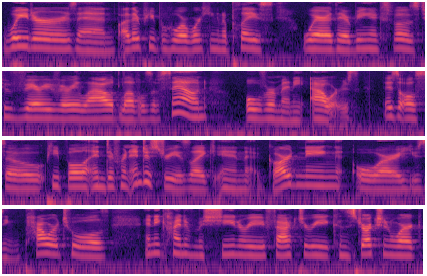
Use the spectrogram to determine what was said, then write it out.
waiters and other people who are working in a place where they're being exposed to very, very loud levels of sound over many hours. There's also people in different industries, like in gardening or using power tools, any kind of machinery, factory, construction work.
